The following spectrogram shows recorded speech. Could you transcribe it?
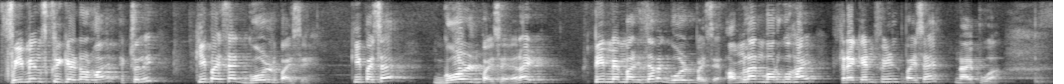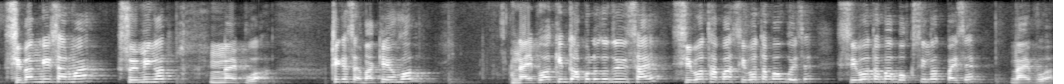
উইমেন্স ক্ৰিকেটৰ হয় একচুৱেলি কি পাইছে? গ'ল্ড পাইছে। কি পাইছে? গ'ল্ড পাইছে ৰাইট টিম মেম্বাৰ হিচাপে গ'ল্ড পাইছে। Amlan Borgohain track and field পাইছে নাই পোৱা। শিৱাংগী শৰ্মা চুইমিঙত নাই পোৱা। ঠিক আছে বাকীসকল নাই পোৱা কিন্তু আপোনালোকে যদি চাই শিৱ থাপা শিৱ থাপাও গৈছে। শিৱ থাপা বক্সিঙত পাইছে নাই পোৱা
